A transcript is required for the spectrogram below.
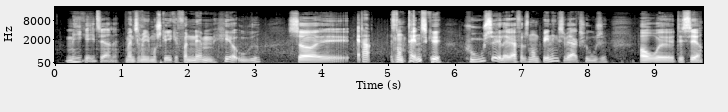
mega irriterende. Men som I måske kan fornemme herude, så øh, er der sådan nogle danske huse, eller i hvert fald sådan nogle bindingsværkshuse, og øh, det ser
